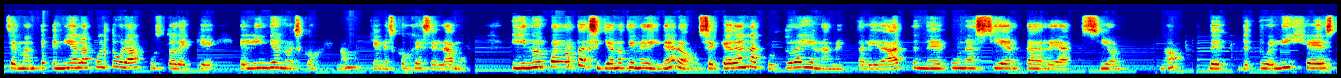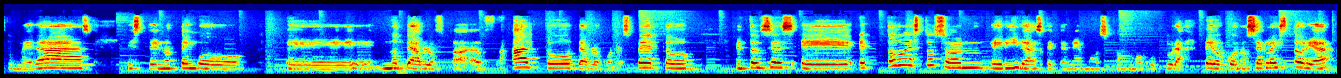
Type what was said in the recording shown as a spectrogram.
se mantenía la cultura justo de que el indio no escoge, ¿no? Quien escoge es el amo. Y no importa si ya no tiene dinero, se queda en la cultura y en la mentalidad tener una cierta reacción. ¿No? De, tú eliges, tú me das, este, no tengo, eh, no te hablo alto, te hablo con respeto. Entonces, eh, eh, todo esto son heridas que tenemos como cultura, pero conocer la historia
